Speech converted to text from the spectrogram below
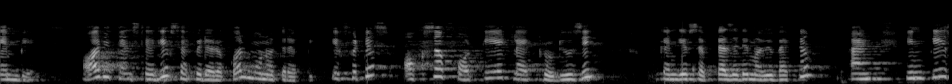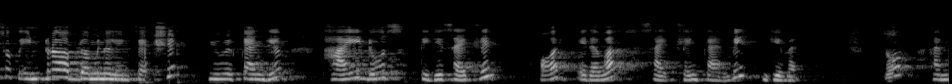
MBL or you can still give cefiderocol monotherapy. If it is OXA48 like producing, you can give ceftazidime avibactam and in case of intra-abdominal infection, you can give high dose tigecycline or eravacycline can be given. So, am,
